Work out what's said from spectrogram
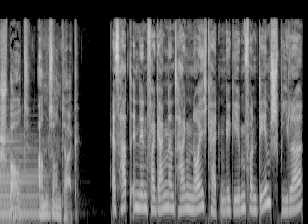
Sport am Sonntag. Es hat in den vergangenen Tagen Neuigkeiten gegeben von dem Spieler,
